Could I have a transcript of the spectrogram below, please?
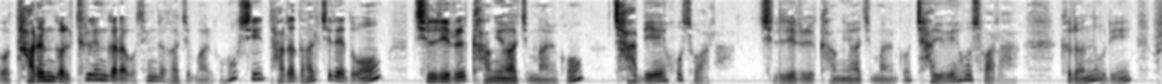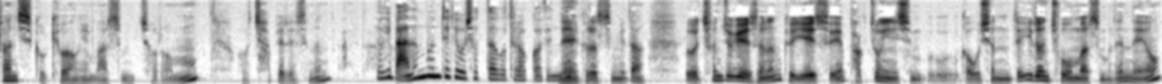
어, 다른 걸 틀린 거라고 생각하지 말고 혹시 다르다 할지라도 진리를 강요하지 말고 자비에 호소하라. 진리를 강요하지 말고 자유에 호소하라. 그런 우리 프란치스코 교황의 말씀처럼 어, 차별해서는 안 여기 많은 분들이 오셨다고 들었거든요. 네, 그렇습니다. 어, 천주교에서는 그 예수의 박종인 신부가 오셨는데 이런 좋은 말씀을 했네요.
